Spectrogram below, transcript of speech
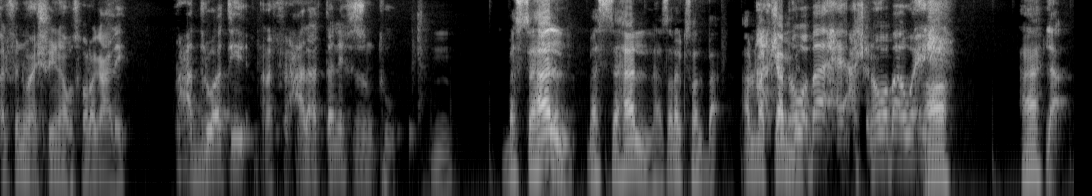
2020 أنا بتفرج عليه. لحد دلوقتي أنا في الحلقة الثانية في سيزون 2 مم. بس هل بس هل هسألك سؤال بقى. قبل ما عشان تكمل. هو بقى ح- عشان هو بقى وحش. آه. ها؟ لا.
